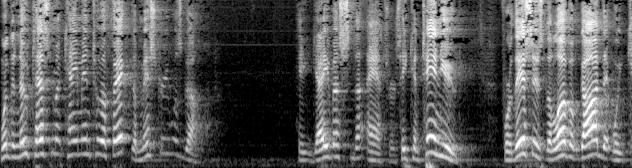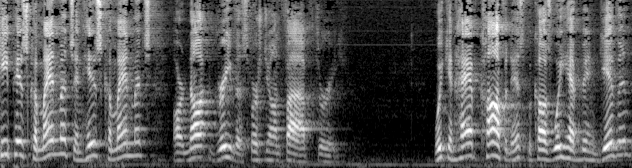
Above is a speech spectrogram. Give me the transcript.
When the New Testament came into effect, the mystery was gone. He gave us the answers. He continued, For this is the love of God that we keep His commandments, and His commandments are not grievous. 1 John 5 3. We can have confidence because we have been given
